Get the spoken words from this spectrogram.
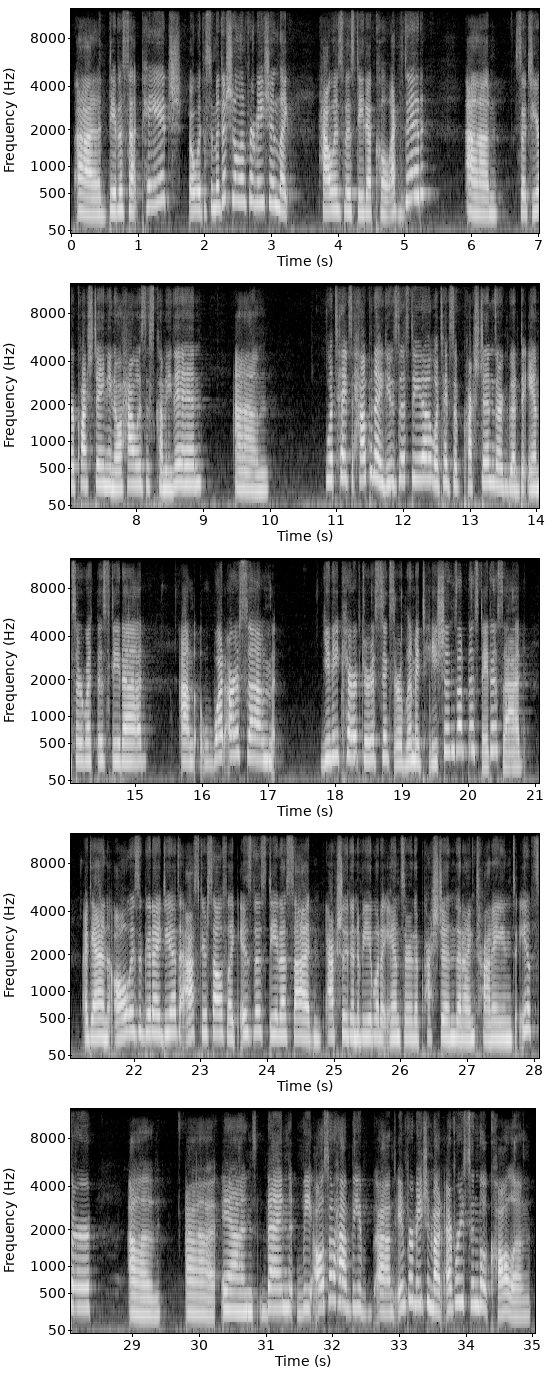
uh, data set page, but with some additional information like how is this data collected? Um, so to your question, you know, how is this coming in? Um, what types, how can I use this data? What types of questions are good to answer with this data? Um, what are some unique characteristics or limitations of this data set? Again, always a good idea to ask yourself, like, is this data set actually going to be able to answer the question that I'm trying to answer? Um, uh, and then we also have the um, information about every single column.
